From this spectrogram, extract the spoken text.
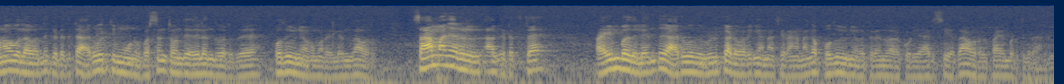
உணவில் வந்து கிட்டத்தட்ட அறுபத்தி மூணு பர்சன்ட் வந்து எதுலேருந்து வருது? பொது விநியோக முறையிலேருந்து தான் வருது. சாமானியர்கள் கிட்டத்தட்ட ஐம்பதுலேருந்து அறுபது விழுக்காடு வரைக்கும் என்ன செய்கிறாங்கன்னாக்கா பொது விநியோகத்திலேருந்து வரக்கூடிய அரிசியை தான் அவர்கள் பயன்படுத்துகிறாங்க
